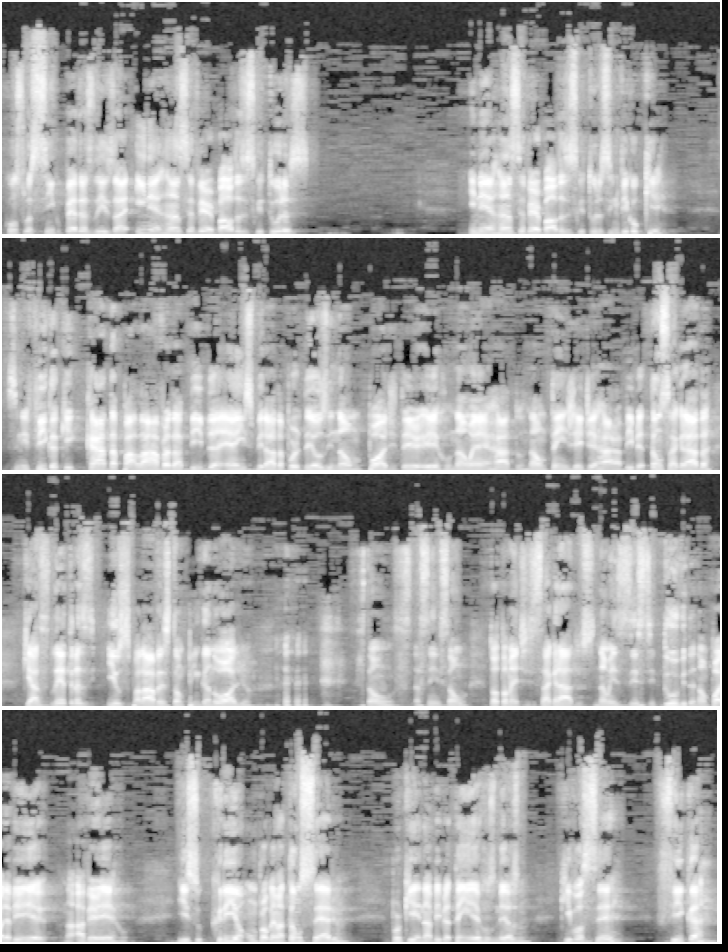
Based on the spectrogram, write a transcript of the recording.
com suas cinco pedras lisas, a inerrância verbal das escrituras. Inerrância verbal das escrituras significa o quê? Significa que cada palavra da Bíblia é inspirada por Deus e não pode ter erro, não é errado, não tem jeito de errar. A Bíblia é tão sagrada que as letras e as palavras estão pingando óleo. estão assim, são totalmente sagrados. Não existe dúvida, não pode haver erro. Haver erro. Isso cria um problema tão sério, porque na Bíblia tem erros mesmo, que você fica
